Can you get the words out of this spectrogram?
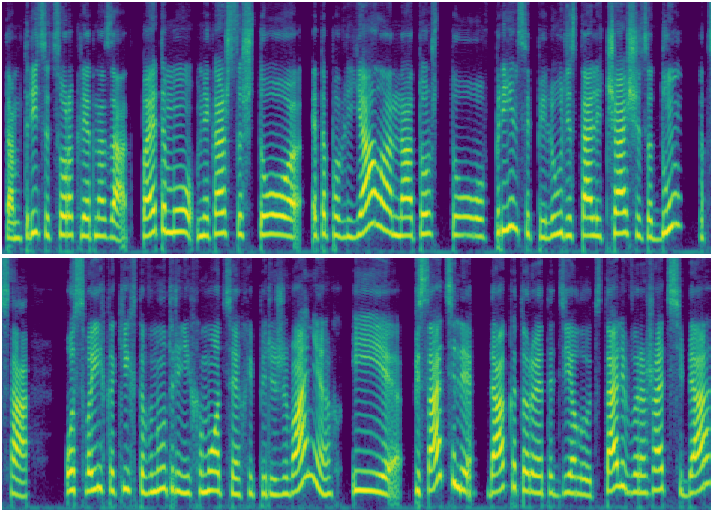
там 30-40 лет назад. Поэтому мне кажется, что это повлияло на то, что, в принципе, люди стали чаще задумываться о своих каких-то внутренних эмоциях и переживаниях, и писатели, да, которые это делают, стали выражать себя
